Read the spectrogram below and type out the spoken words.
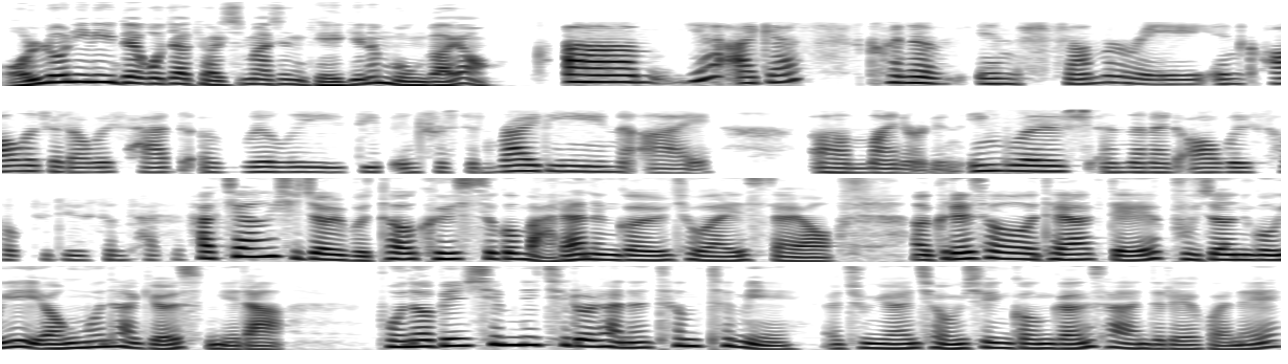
언론인이 되고자 결심하신 계기는 뭔가요? Um, yeah, I guess kind of in summary, in college I'd always had a really deep interest in writing. I um, minored in English, and then I'd always hoped to do some type of. 학창 시절부터 글 쓰고 말하는 걸 좋아했어요. 그래서 대학 때 부전공이 영문학이었습니다. 본업인 심리치료를 하는 틈틈이 중요한 정신건강 사안들에 관해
